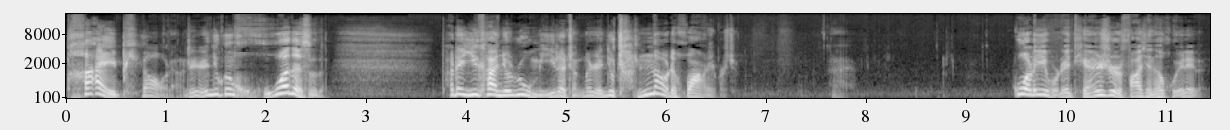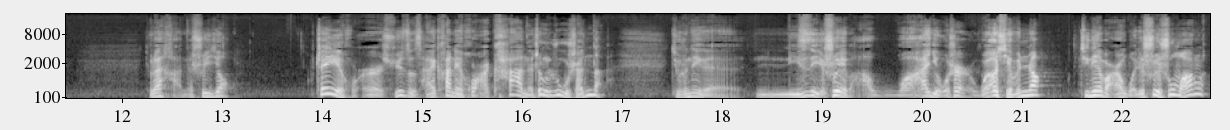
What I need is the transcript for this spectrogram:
太漂亮了，这人就跟活的似的。他这一看就入迷了，整个人就沉到这画里边去。哎，过了一会儿，这田氏发现他回来了，就来喊他睡觉。这会儿徐子才看这画看的正入神呢，就说：“那个你自己睡吧，我还有事我要写文章。今天晚上我就睡书房了。”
